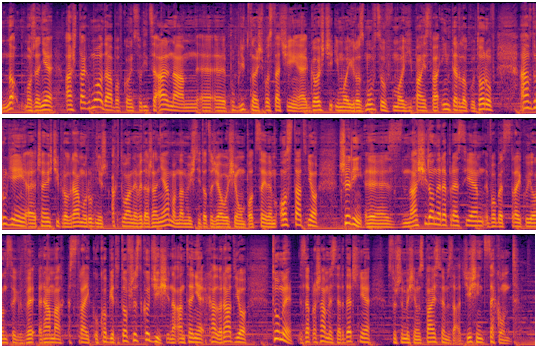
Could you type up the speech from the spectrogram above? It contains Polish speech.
no może nie aż tak młoda, bo w końcu licealna e, e, publiczność w postaci e, gości i moich rozmówców, moich i Państwa interlokutorów, a w drugiej części programu również aktualne wydarzenia. Mam na myśli to, co działo się pod Sejmem ostatnio, czyli nasilone represje wobec strajkujących w ramach strajku kobiet. To wszystko dziś na antenie Hal Radio. Tu my zapraszamy serdecznie. Słyszymy się z Państwem za 10 sekund.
